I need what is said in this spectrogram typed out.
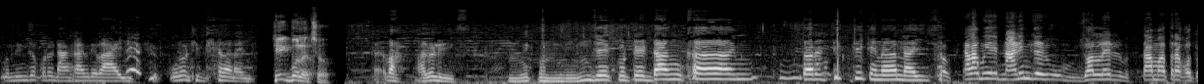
কোন দিন তো করে ডাং খাই রে ভাই কোনো ঠিক ঠিকানা নাই ঠিক বলেছো বাহ ভালো লিরিক্স কোন দিন যে কোটে ডাং খাই তার ঠিক ঠিকানা নাই সব এলা মুই নানিম যে জলের তাপমাত্রা কত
